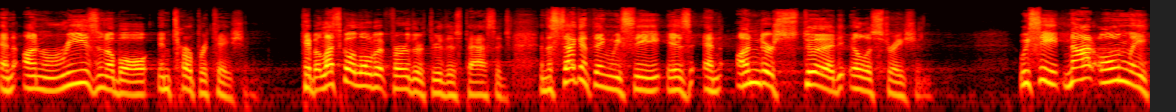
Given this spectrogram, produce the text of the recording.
an unreasonable interpretation. Okay, but let's go a little bit further through this passage. And the second thing we see is an understood illustration. We see not only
